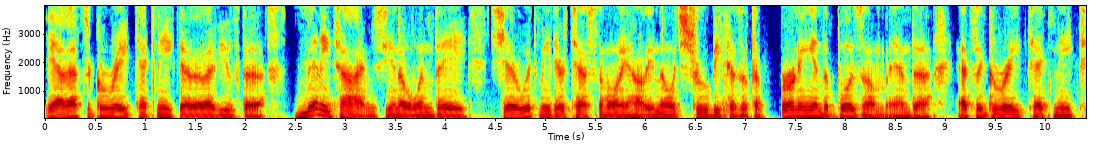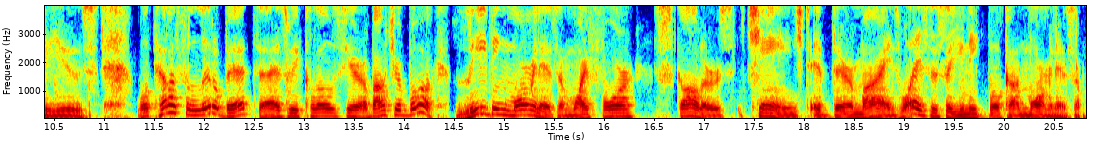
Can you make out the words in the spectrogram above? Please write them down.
Yeah, that's a great technique that I've used uh, many times. You know, when they share with me their testimony, how they know it's true because of the burning in the bosom. And uh, that's a great technique to use. Well, tell us a little bit uh, as we close here about your book, Leaving Mormonism Why Four Scholars Changed Their Minds. Why is this a unique book on Mormonism?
